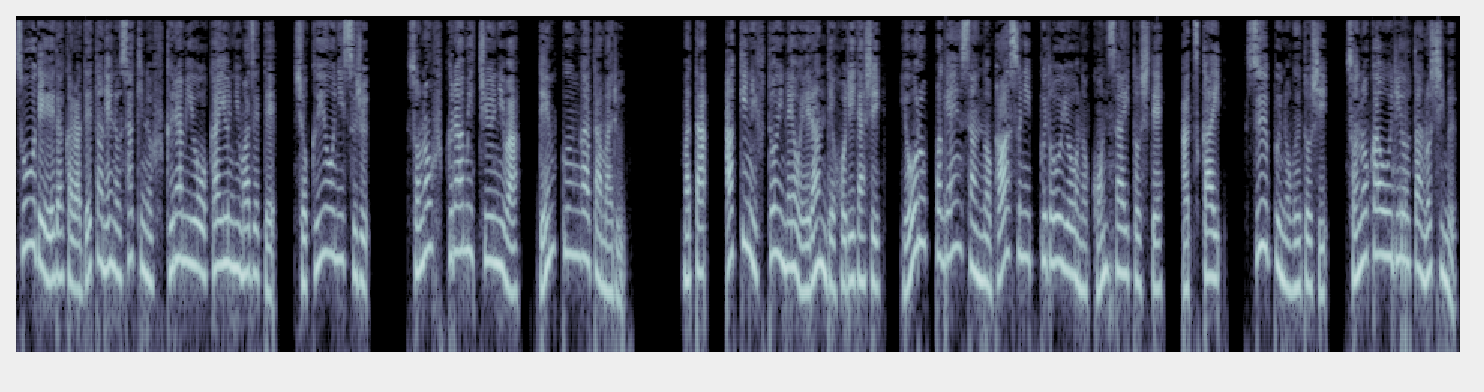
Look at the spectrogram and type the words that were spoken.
そうで枝から出た根の先の膨らみをお粥に混ぜて食用にする。その膨らみ中には、でんぷんが溜まる。また、秋に太い根を選んで掘り出し、ヨーロッパ原産のパースニップ同様の根菜として扱い、スープの具とし、その香りを楽しむ。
